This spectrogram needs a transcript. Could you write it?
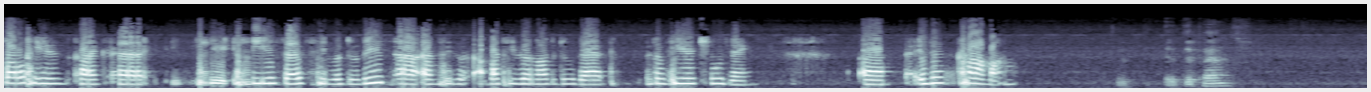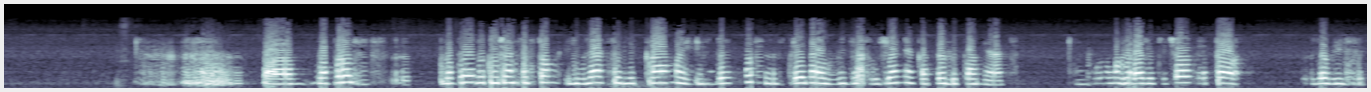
So he's like, uh, he, he says he will do this, uh, and he will, but he will not do that. So he is choosing. Uh, is it karma? It, it depends. If, А, Вопрос, вопрос заключается в том, является ли кармой издевательность преданного в виде служения как-то выполнять. Гуру Махарадж отвечал, это зависит,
